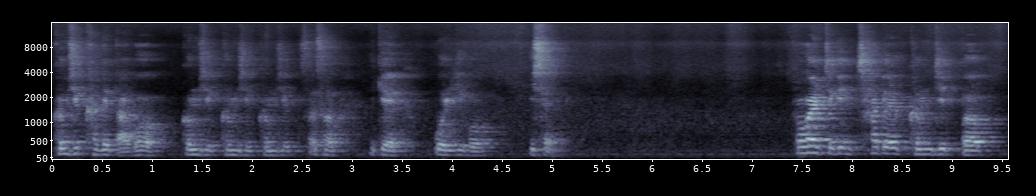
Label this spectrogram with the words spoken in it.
금식하겠다고 금식 금식 금식 써서 이렇게 올리고 있어요. 포괄적인 차별금지법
